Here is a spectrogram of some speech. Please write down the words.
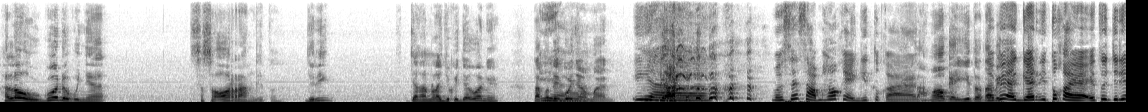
halo, gue udah punya seseorang gitu. Jadi jangan melaju kejauhan ya. Takutnya Iya. gue nyaman. iya Enggak. maksudnya somehow kayak gitu kan Sama kayak gitu, tapi, tapi, again itu kayak itu jadi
